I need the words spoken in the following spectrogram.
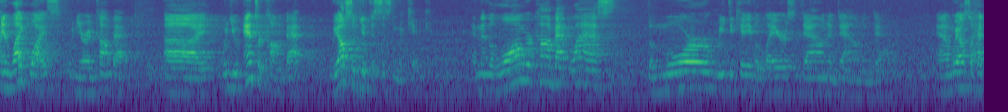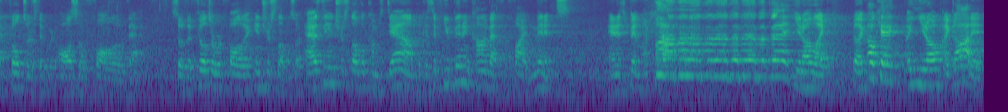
and likewise, when you're in combat, uh, when you enter combat, we also give the system a kick. And then the longer combat lasts, the more we decay the layers down and down and down. And we also had filters that would also follow that. So the filter would follow the interest level. So as the interest level comes down, because if you've been in combat for five minutes, and it's been like, bah, bah, bah, you know, like, you're like, okay, you know, I got it.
